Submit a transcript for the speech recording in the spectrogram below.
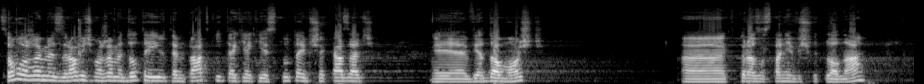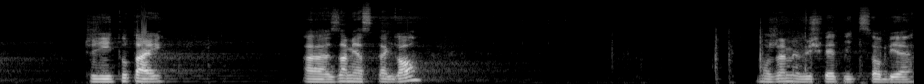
co możemy zrobić? Możemy do tej templatki, tak jak jest tutaj, przekazać e, wiadomość, e, która zostanie wyświetlona. Czyli tutaj e, zamiast tego możemy wyświetlić sobie.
